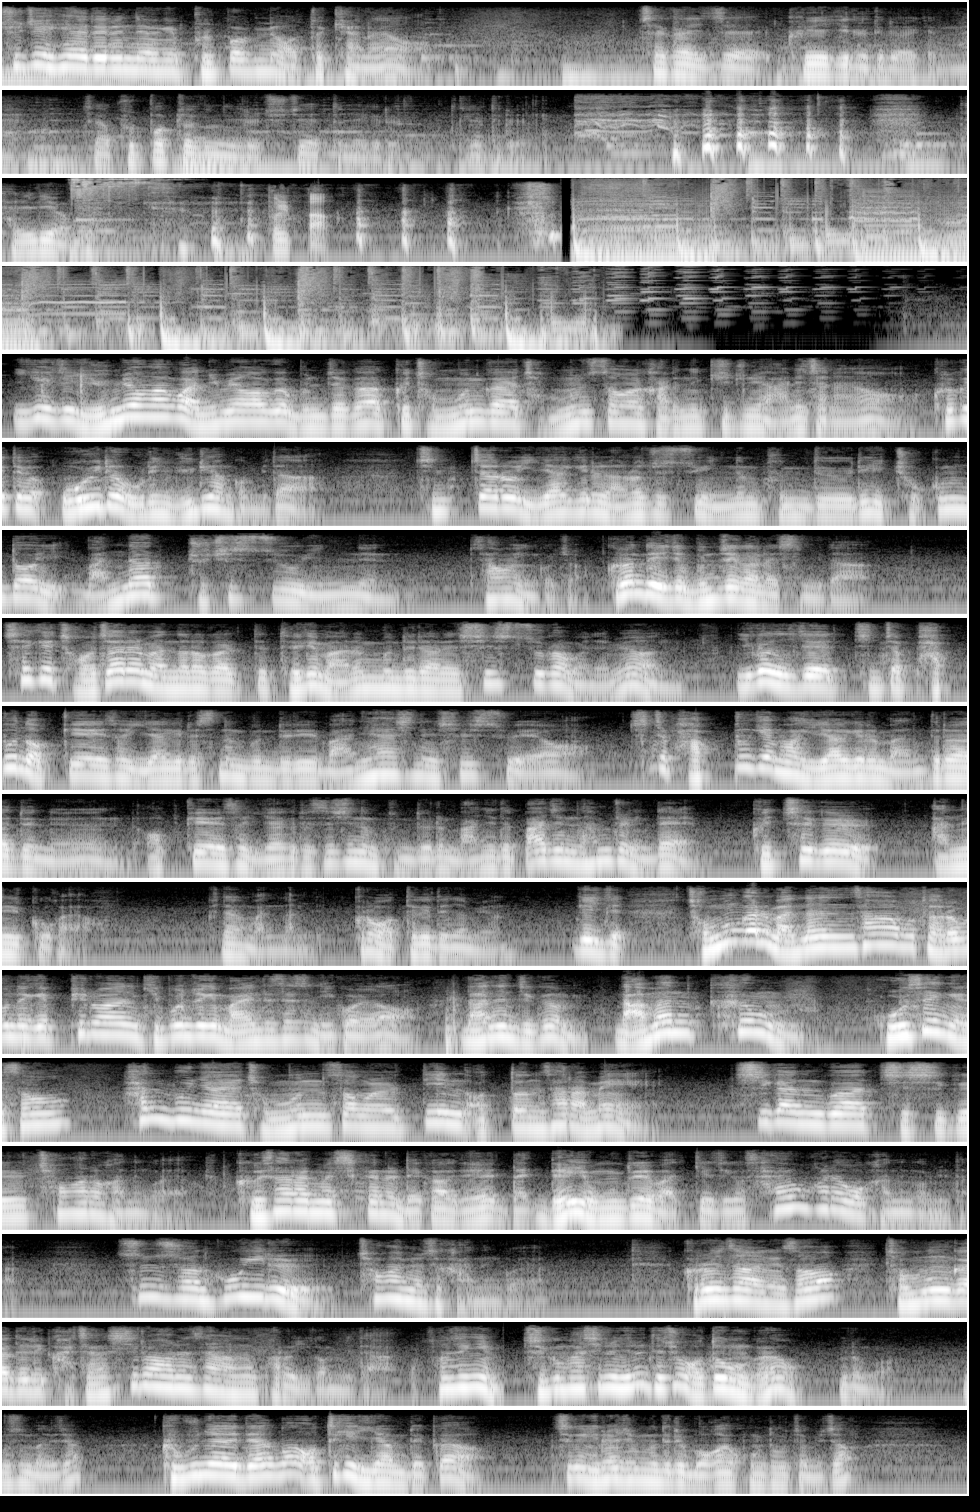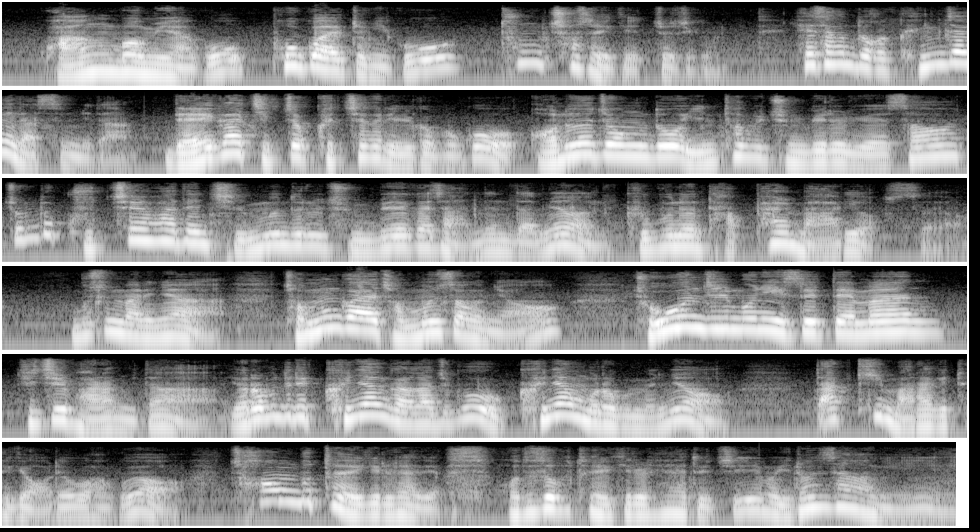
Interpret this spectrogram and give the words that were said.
취재해야 되는 내용이 불법이면 어떻게 하나요? 제가 이제 그 얘기를 드려야겠네. 제가 불법적인 일을 취재했던 얘기를 들려드려야겠네. 달리 없 불법. 이게 이제 유명하고 안 유명하고의 문제가 그 전문가의 전문성을 가르는 기준이 아니잖아요. 그렇기 때문에 오히려 우린 유리한 겁니다. 진짜로 이야기를 나눠줄 수 있는 분들이 조금 더 이- 만나 주실 수 있는 상황인 거죠. 그런데 이제 문제가 하나 있습니다. 책의 저자를 만나러 갈 때 되게 많은 분들이 하는 실수가 뭐냐면 이건 이제 진짜 바쁜 업계에서 이야기를 쓰는 분들이 많이 하시는 실수예요. 진짜 바쁘게 막 이야기를 만들어야 되는 업계에서 이야기를 쓰시는 분들은 많이들 빠지는 함정인데 그 책을 안 읽고 가요. 그냥 만납니다. 그럼 어떻게 되냐면 이게 이제 전문가를 만나는 상황부터 여러분에게 필요한 기본적인 마인드셋은 이거예요. 나는 지금 나만큼 고생해서 한 분야의 전문성을 띈 어떤 사람의 시간과 지식을 청하러 가는 거예요. 그 사람의 시간을 내가 내, 내- 내 용도에 맞게 지금 사용하려고 가는 겁니다. 순수한 호의를 청하면서 가는 거예요. 그런 상황에서 전문가들이 가장 싫어하는 상황은 바로 이겁니다. 선생님, 지금 하시는 일은 대충 어떤 건가요? 이런 거. 무슨 말이죠? 그 분야에 대한 건 어떻게 이해하면 될까요? 지금 이런 질문들이 뭐가 공통점이죠? 광범위하고 포괄적이고 퉁쳐서 얘기했죠, 지금. 해상도가 굉장히 낮습니다. 내가 직접 그 책을 읽어보고 어느 정도 인터뷰 준비를 위해서 좀 더 구체화된 질문들을 준비해 가지 않는다면 그분은 답할 말이 없어요. 무슨 말이냐? 전문가의 전문성은요, 좋은 질문이 있을 때만 빛을 발합니다. 여러분들이 그냥 가가지고 그냥 물어보면요, 딱히 말하기 되게 어려워하고요. 처음부터 얘기를 해야 돼요. 어디서부터 얘기를 해야 되지? 뭐 이런 상황이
